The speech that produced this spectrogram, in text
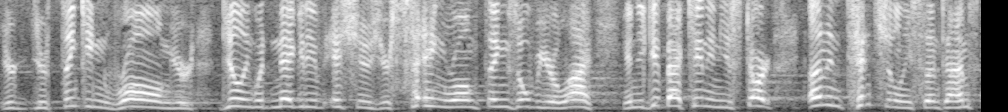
you're, you're thinking wrong. You're dealing with negative issues. You're saying wrong things over your life. And you get back in and you start unintentionally sometimes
